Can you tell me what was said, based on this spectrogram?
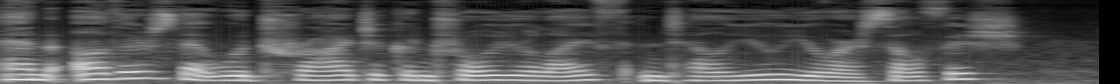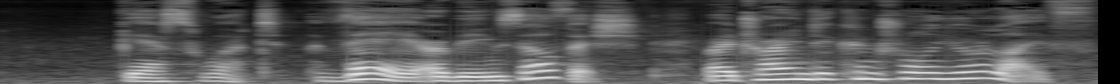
And others that would try to control your life and tell you you are selfish, guess what? They are being selfish by trying to control your life.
